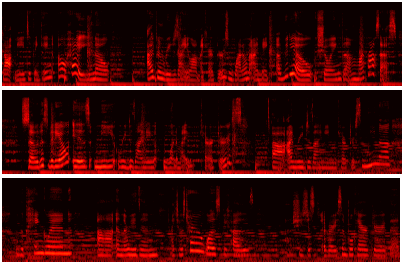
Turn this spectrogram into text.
got me to thinking, oh hey, you know, I've been redesigning a lot of my characters. Why don't I make a video showing them my process? So this video is me redesigning one of my characters. Uh, I'm redesigning the character Selena, the penguin, uh, and the reason I chose her was because uh, she's just a very simple character that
